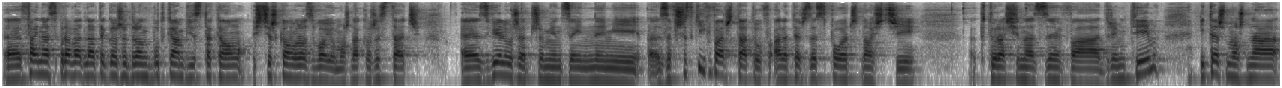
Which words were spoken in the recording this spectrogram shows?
E, fajna sprawa, dlatego że Drone Bootcamp jest taką ścieżką rozwoju. Można korzystać z wielu rzeczy, między innymi ze wszystkich warsztatów, ale też ze społeczności która się nazywa Dream Team i też można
